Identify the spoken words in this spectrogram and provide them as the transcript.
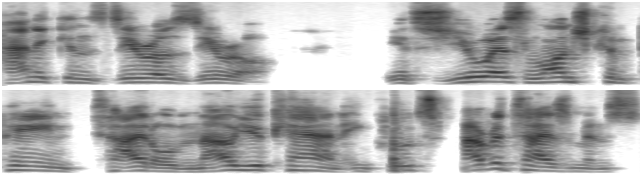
Heineken Zero Zero, its US launch campaign titled Now You Can includes advertisements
